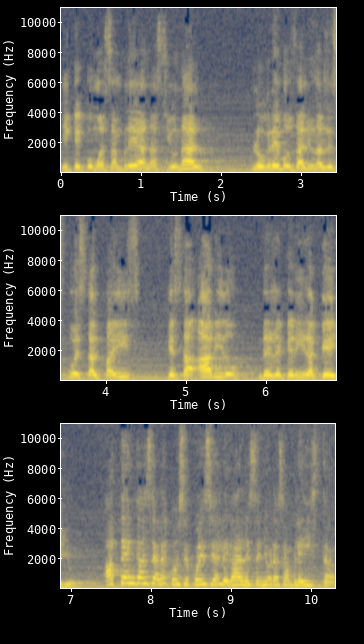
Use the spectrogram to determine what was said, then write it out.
Y que como Asamblea Nacional logremos darle una respuesta al país que está ávido de requerir aquello. Aténganse a las consecuencias legales, señor asambleísta.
